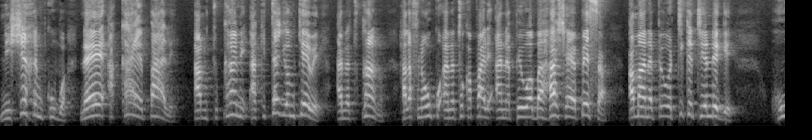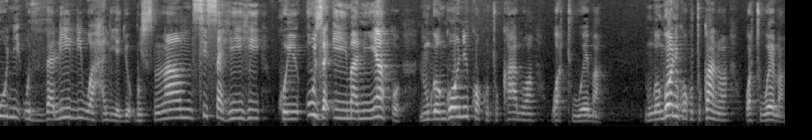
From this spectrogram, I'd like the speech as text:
ni shekhe mkubwa na yeye akae pale amtukane akitajwa mkewe anatukanwa. Halafu na huku anatoka pale anapewa bahasha ya pesa ama anapewa tiketi ya ndege huu ni udhalili wa hali ya juu. Mwislam si sahihi kuiuza imani yako mgongoni kwa kutukanwa watu wema. Mgongoni kwa kutukanwa watu wema.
